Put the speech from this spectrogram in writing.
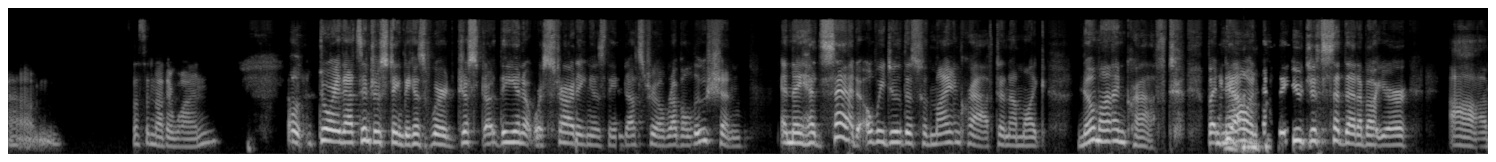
um, that's another one. Oh, Dorie, that's interesting because we're just the unit we're starting is the Industrial Revolution. And they had said, oh, we do this with Minecraft. And I'm like, no Minecraft. But now, yeah. you just said that about your uh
